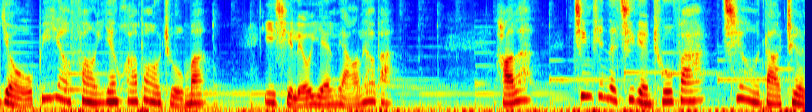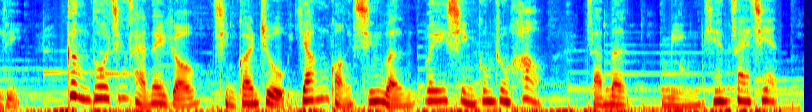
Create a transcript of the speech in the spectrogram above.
有必要放烟花爆竹吗？一起留言聊聊吧。好了，今天的七点出发就到这里，更多精彩内容请关注央广新闻微信公众号，咱们明天再见。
